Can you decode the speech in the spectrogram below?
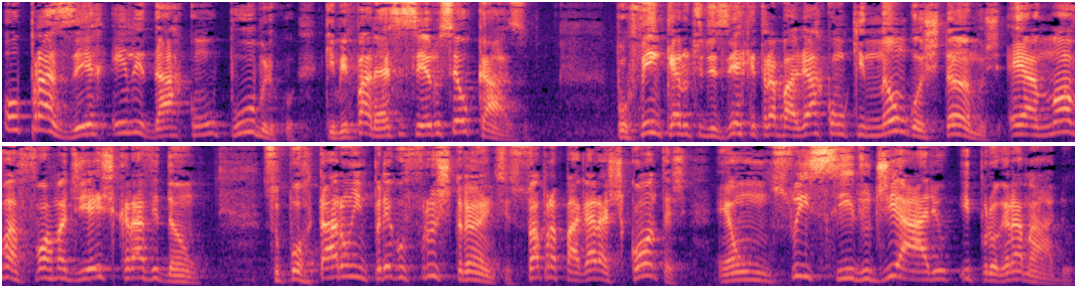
ou prazer em lidar com o público, que me parece ser o seu caso. Por fim, quero te dizer que trabalhar com o que não gostamos é a nova forma de escravidão. Suportar um emprego frustrante só para pagar as contas é um suicídio diário e programado.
